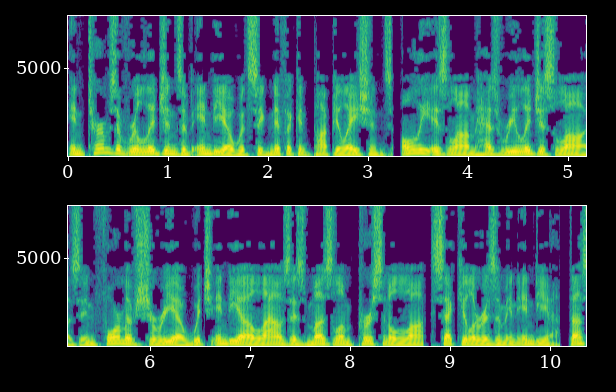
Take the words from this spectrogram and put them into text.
In terms of religions of India with significant populations, only Islam has religious laws in form of sharia which India allows as Muslim personal law. Secularism in India, thus,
